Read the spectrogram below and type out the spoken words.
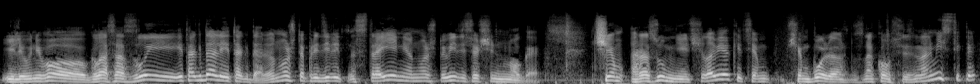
или у него глаза злые и так далее, и так далее. Он может определить настроение, он может увидеть очень многое. Чем разумнее человек, и тем, чем более он знаком с физиономистикой,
